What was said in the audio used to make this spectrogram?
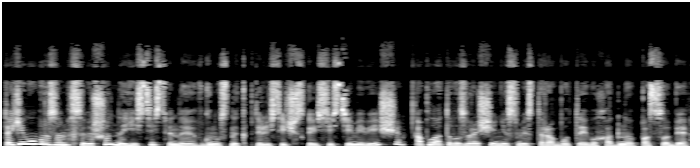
Таким образом, совершенно естественные в гнусной капиталистической системе вещи, оплата возвращения с места работы и выходное пособие,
